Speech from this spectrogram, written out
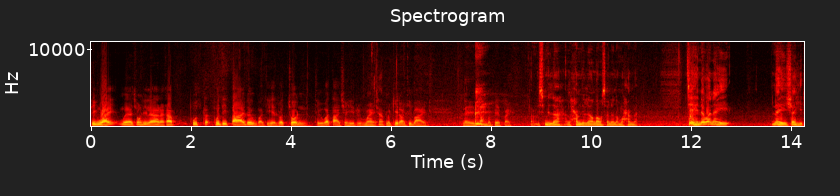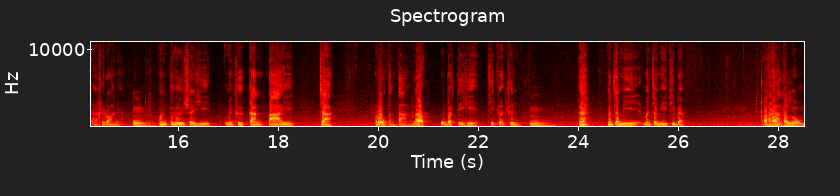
ทิ้งไว้เมื่อช่วงที่แล้วนะครับผู้ผู้ที่ตายด้วยอุบัติเหตุรถชน ถือว่าตายชหิตหรือไม่ ครับ เมื่อกี้เราอธิบายในสามประเภทไป บิสมิลลาห์อัลฮัมดุลิลลาห์อัลลอฮุมะซัลลัลลอฮุมุฮัมมัดจะเห็นได้ว่าในในชาฮิดอาคิเราะห์เนี่ย อืม มันคือชาฮิดมันคือการตายจากโรคต่างๆ และครับ อุบัติเหตุที่เกิดขึ้นอืม นะมันจะมีมันจะมีที่แบบอาคารถล่ม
